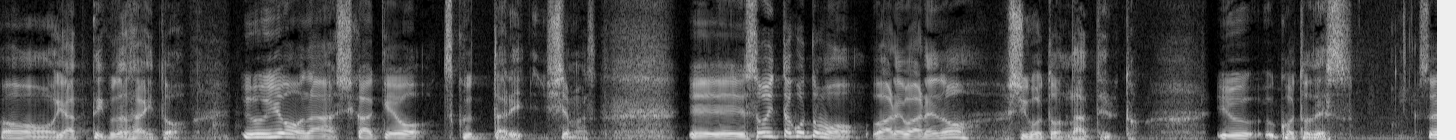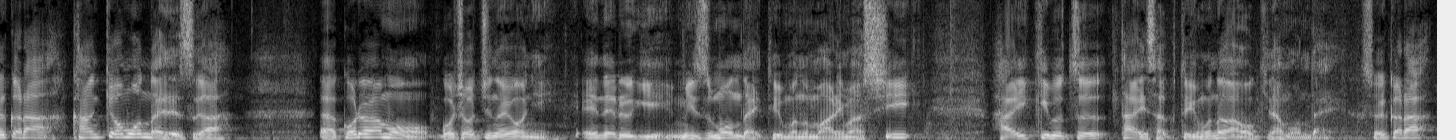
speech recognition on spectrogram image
をやってくださいというような仕掛けを作ったりしてます、え、そういったことも我々の仕事になっているということです。それから環境問題ですがこれはもうご承知のようにエネルギー水問題というものもありますし廃棄物対策というものが大きな問題それから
